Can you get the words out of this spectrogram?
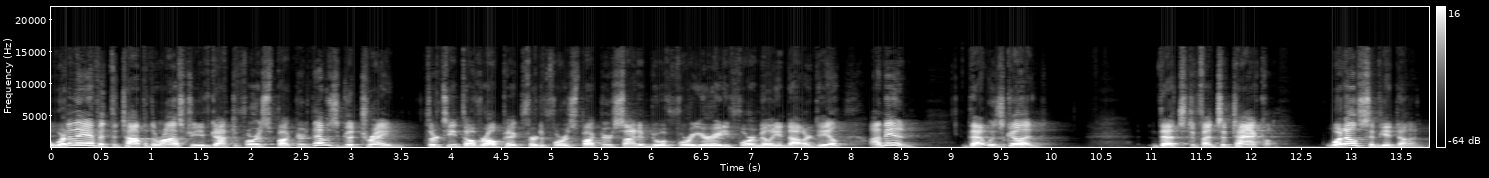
what do they have at the top of the roster? You've got DeForest Buckner. That was a good trade. 13th overall pick for DeForest Buckner. Signed him to a four year, $84 million deal. I'm in. That was good. That's defensive tackle. What else have you done?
